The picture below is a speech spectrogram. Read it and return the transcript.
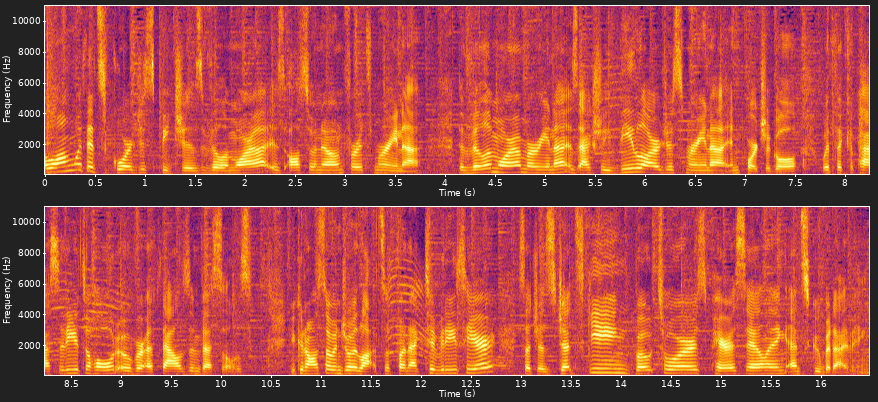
Along with its gorgeous beaches, Vilamoura is also known for its marina. The Vilamoura Marina is actually the largest marina in Portugal with the capacity to hold over a thousand vessels. You can also enjoy lots of fun activities here, such as jet skiing, boat tours, parasailing, and scuba diving.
